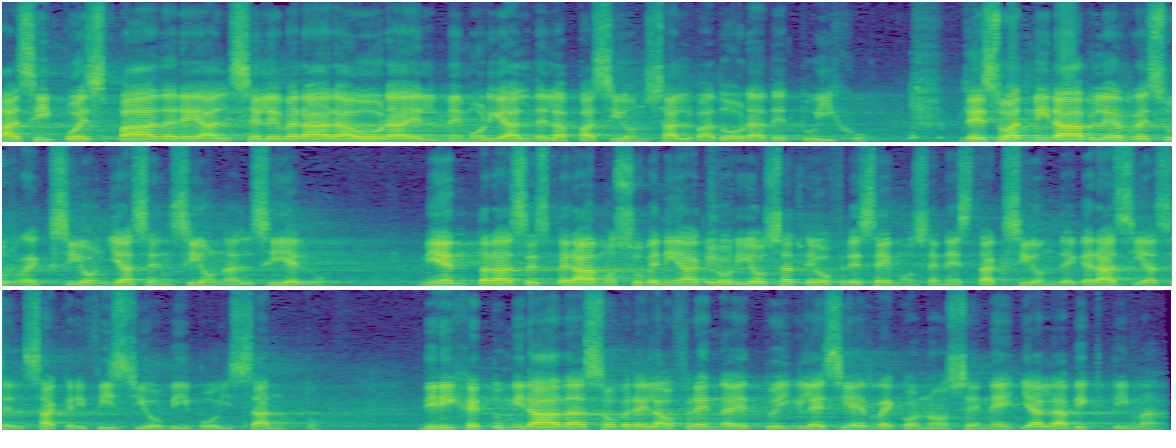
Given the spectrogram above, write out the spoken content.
Así pues, Padre, al celebrar ahora el memorial de la pasión salvadora de tu Hijo, de su admirable resurrección y ascensión al cielo, mientras esperamos su venida gloriosa, te ofrecemos en esta acción de gracias el sacrificio vivo y santo. Dirige tu mirada sobre la ofrenda de tu iglesia y reconoce en ella la víctima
